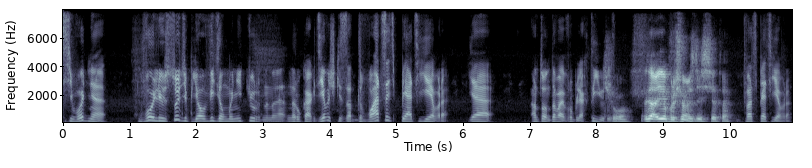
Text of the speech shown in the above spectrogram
сегодня волею судеб я увидел маникюр на, на руках девочки за 25 евро. Я... Антон, давай в рублях, ты юрист. чего? А я при чем здесь это? 25 евро.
